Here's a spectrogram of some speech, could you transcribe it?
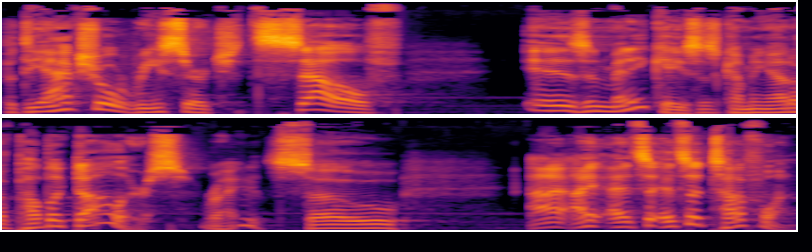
But the actual research itself is in many cases coming out of public dollars, right? So I, I it's a, it's a tough one.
